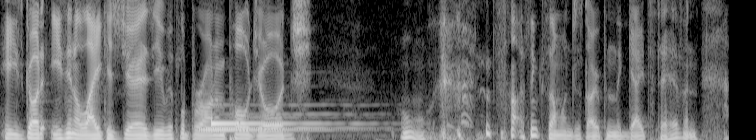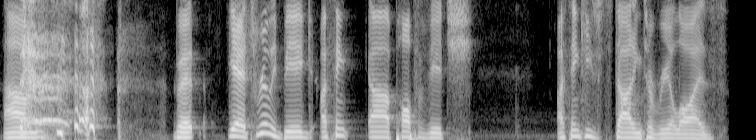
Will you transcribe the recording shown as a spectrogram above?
he's got he's in a Lakers jersey with LeBron and Paul George. Ooh. I think someone just opened the gates to heaven. Um, but yeah, it's really big. I think uh, Popovich, I think he's starting to realize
